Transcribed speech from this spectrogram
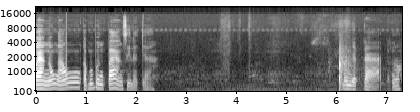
ว่างๆเงาๆกับมาเบิ่งป้างสิละจ้ะ บรรยากาศเนาะ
